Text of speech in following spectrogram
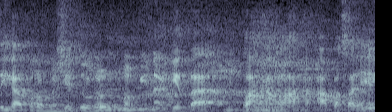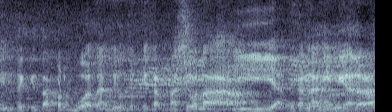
tingkat provinsi turun membina kita Hmm. langkah-langkah apa saja yang kita, perbuat nanti untuk tingkat nasional. Iya, betul. Karena ini adalah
